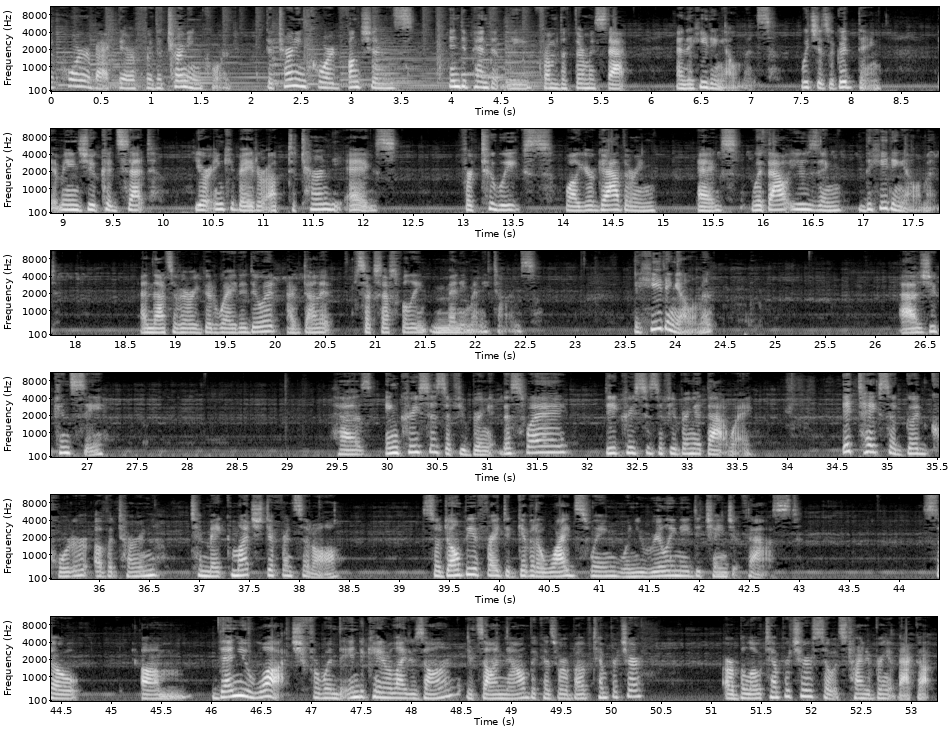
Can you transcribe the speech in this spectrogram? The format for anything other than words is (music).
a corner back there for the turning cord. The turning cord functions independently from the thermostat and the heating elements, which is a good thing. It means you could set your incubator up to turn the eggs for two weeks while you're gathering eggs without using the heating element. And that's a very good way to do it. I've done it successfully many, many times. The heating element, as you can see, has increases if you bring it this way, decreases if you bring it that way. It takes a good quarter of a turn to make much difference at all. So don't be afraid to give it a wide swing when you really need to change it fast. So um, then you watch for when the indicator light is on. It's on now because we're above temperature or below temperature, so it's trying to bring it back up.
